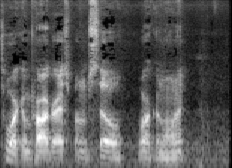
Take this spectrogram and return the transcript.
it's a work in progress, but I'm still working on it.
